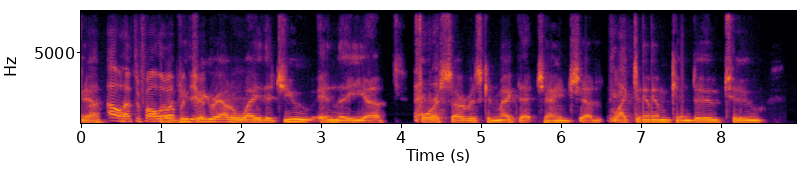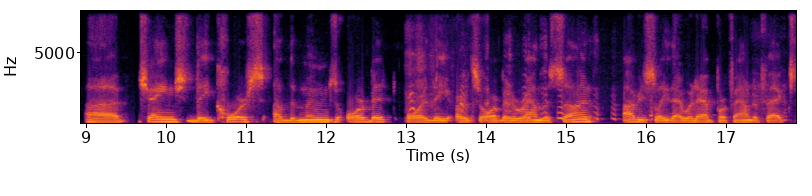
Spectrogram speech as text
Yeah. I'll have to follow Well, up if you with you. figure out a way that you in the uh, Forest Service can make that change, I'd like to them can do to uh, change the course of the moon's orbit or the Earth's orbit around the sun. Obviously, that would have profound effects.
